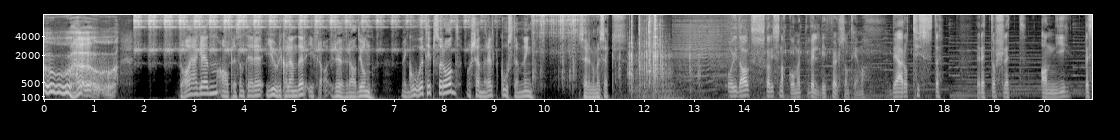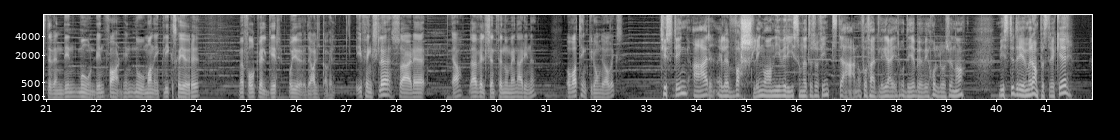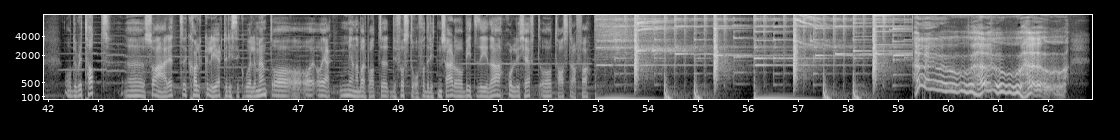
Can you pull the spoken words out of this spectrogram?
Ho, ho. Da har jeg gleden av å presentere julekalender ifra Røverradioen. Med gode tips og råd, og generelt godstemning. Serie nummer seks. Og i dag skal vi snakke om et veldig følsomt tema. Det er å tyste. Rett og slett angi bestevennen din, moren din, faren din, noe man egentlig ikke skal gjøre, men folk velger å gjøre det allikevel. I fengselet så er det ja, det er et velkjent fenomen her inne. Og hva tenker du om det, Alex? Tysting er, eller varsling og angiveri som det heter så fint, det er noe forferdelige greier, og det bør vi holde oss unna. Hvis du driver med rampestreker, og du blir tatt, eh, så er det et kalkulert risikoelement, og, og, og jeg mener bare på at eh, du får stå for dritten sjæl og bite det i deg, holde kjeft og ta straffa. Ho ho!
